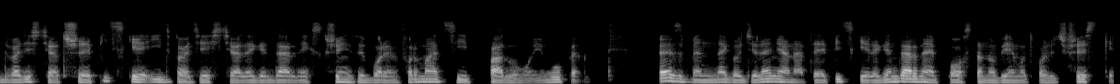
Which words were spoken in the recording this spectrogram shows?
23 epickie i 20 legendarnych skrzyń z wyborem formacji padło moim łupem. Bez zbędnego dzielenia na te epickie i legendarne postanowiłem otworzyć wszystkie.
